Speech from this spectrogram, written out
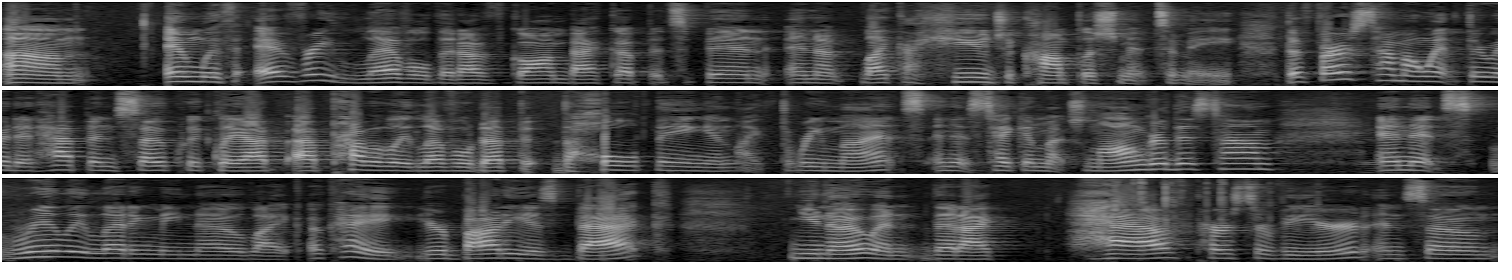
Um, and with every level that I've gone back up, it's been an, a, like a huge accomplishment to me. The first time I went through it, it happened so quickly. I, I probably leveled up the whole thing in like three months, and it's taken much longer this time. And it's really letting me know, like, okay, your body is back, you know, and that I have persevered. And so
